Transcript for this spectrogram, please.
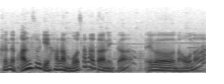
근데 반죽이 하나 모자라다니까? 이거 나오나?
